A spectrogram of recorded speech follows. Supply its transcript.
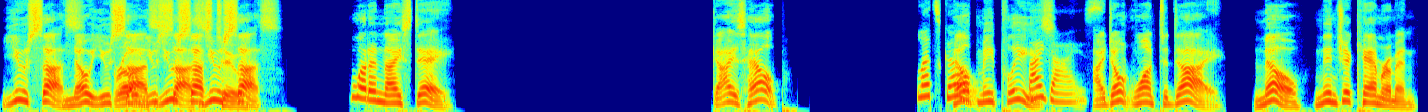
You sus. No, you Bro, sus. You, You sus. sus You too. sus. What a nice day. Guys, help. Let's go. Help me, please. Bye, guys. I don't want to die. No, ninja cameraman.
